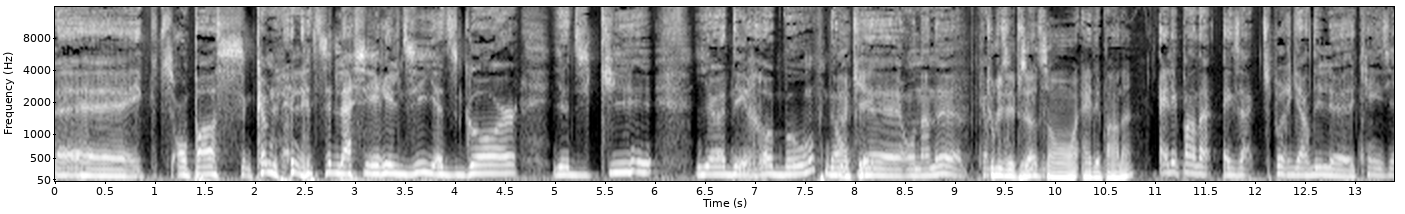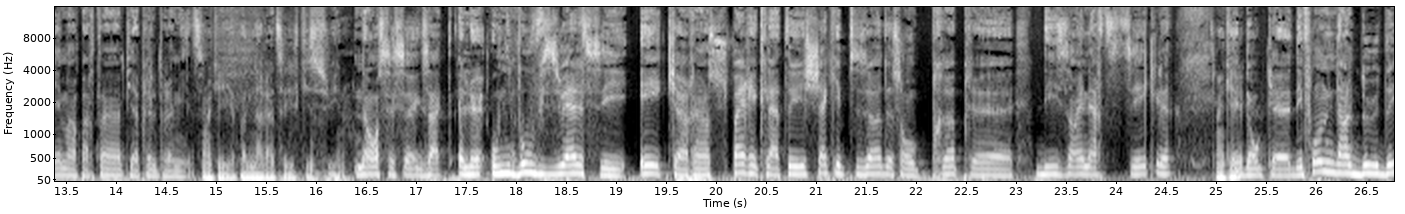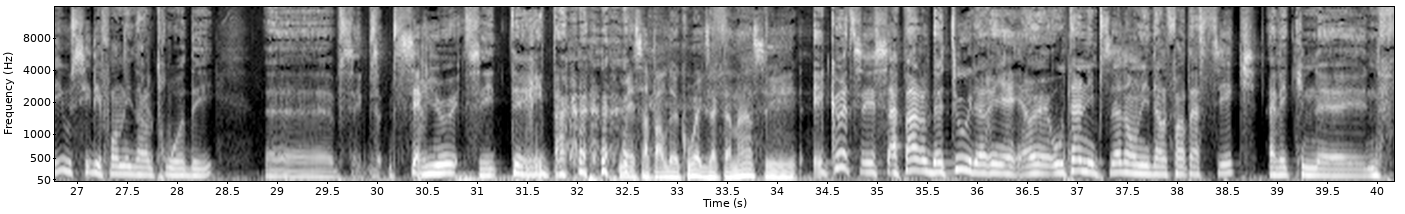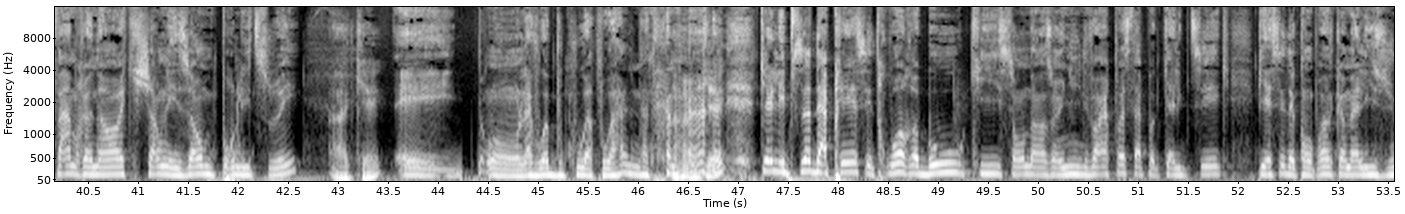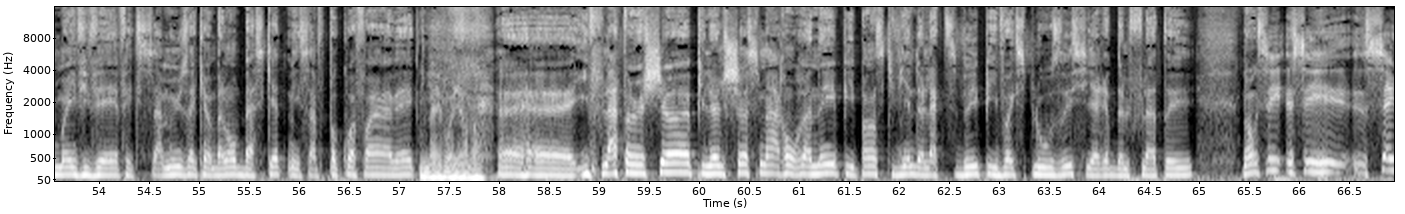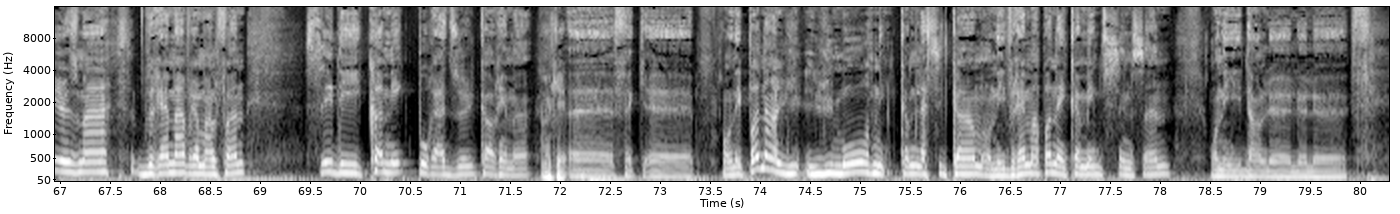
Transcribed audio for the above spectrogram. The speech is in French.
Euh, on passe, comme le, le, titre de la série le dit, il y a du gore, il y a du cul, il y a des robots. Donc, okay. euh, on en a... Tous les épisodes sont indépendants? Indépendant, exact. Tu peux regarder le 15e en partant, puis après le premier. OK, il n'y a pas de narrative qui se suit. Là. Non, c'est ça, exact. Le, au niveau visuel, c'est écœurant, super éclaté. Chaque épisode a son propre euh, design artistique. Là. OK. Et donc, euh, des fois, on est dans le 2D aussi, des fois, on est dans le 3D. Euh, c'est, sérieux, c'est terrible. Mais ça parle de quoi exactement? C'est. Écoute, c'est, ça parle de tout et de rien. Un, autant un épisode, on est dans le fantastique avec une, une femme renard qui charme les hommes pour les tuer. OK. Et on la voit beaucoup à poil, notamment. Okay. que l'épisode d'après, c'est trois robots qui sont dans un univers post-apocalyptique, puis essaient de comprendre comment les humains vivaient. Fait qu'ils s'amusent avec un ballon de basket, mais ils savent pas quoi faire avec. Ben voyons donc. Euh, ils flattent un chat, puis là, le chat se met à ronronner, puis ils pensent qu'il vient de l'activer, puis il va exploser s'il arrête de le flatter. Donc, c'est, c'est sérieusement vraiment, vraiment le fun c'est des comiques pour adultes carrément. Okay. Euh, fait que euh, on n'est pas dans l'humour comme la sitcom, on n'est vraiment pas dans les comiques du Simpson. On est dans le, le, le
